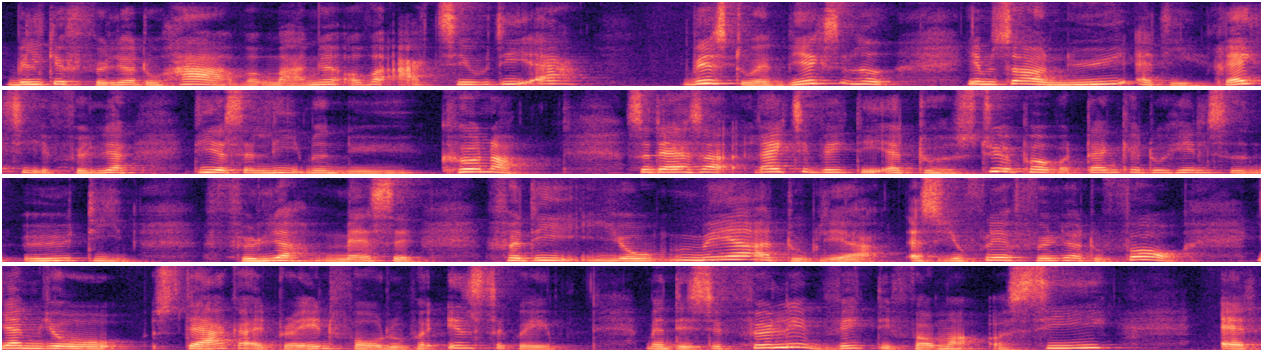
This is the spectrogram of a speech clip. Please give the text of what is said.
hvilke følgere du har, hvor mange og hvor aktive de er. Hvis du er en virksomhed, jamen så er nye af de rigtige følgere, de er så lige med nye kunder. Så det er altså rigtig vigtigt, at du har styr på, hvordan kan du hele tiden øge din følgermasse. Fordi jo mere at du bliver, altså jo flere følgere du får, jamen jo stærkere et brand får du på Instagram. Men det er selvfølgelig vigtigt for mig at sige, at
